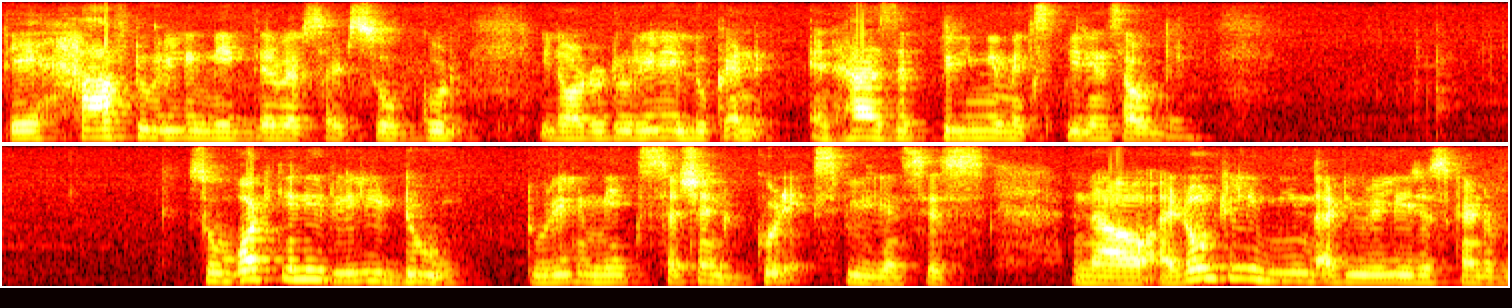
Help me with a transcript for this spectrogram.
they have to really make their website so good in order to really look and enhance the premium experience out there so what can you really do to really make such a good experiences? Now i don't really mean that you really just kind of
